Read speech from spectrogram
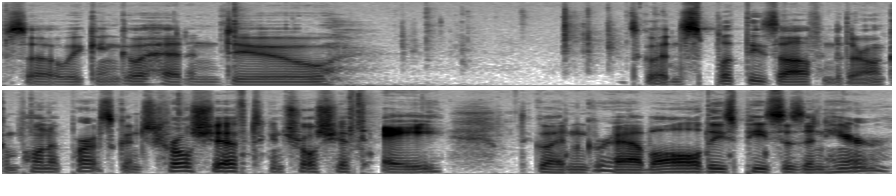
So we can go ahead and do Let's go ahead and split these off into their own component parts. Control Shift, Control Shift A to go ahead and grab all these pieces in here.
